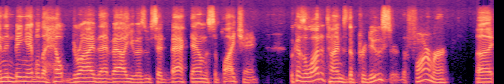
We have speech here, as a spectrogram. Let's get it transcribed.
and then being able to help drive that value, as we said, back down the supply chain, because a lot of times the producer, the farmer, uh,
